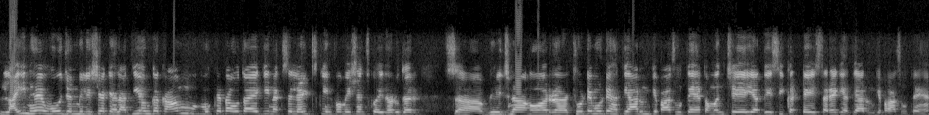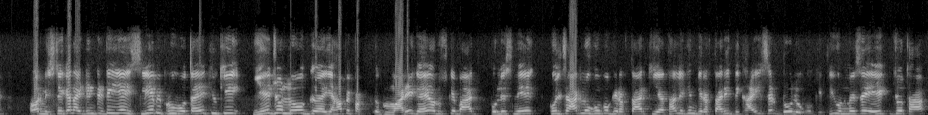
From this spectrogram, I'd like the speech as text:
लाइन है, वो जन मिलिशिया कहलाती है। उनका काम मुख्यतः होता है कि नक्सलाइट्स की इंफॉर्मेशन को इधर उधर भेजना और छोटे मोटे हथियार उनके पास होते हैं, तमंचे या देसी कट्टे, इस तरह के हथियार उनके पास होते हैं। और मिस्टेकन आइडेंटिटी ये इसलिए भी प्रूव होता है क्योंकि ये जो लोग यहाँ पे मारे गए और उसके बाद पुलिस ने कुल चार लोगों को गिरफ़्तार किया था, लेकिन गिरफ्तारी दिखाई सिर्फ़ दो लोगों की थी। उनमें से एक जो था,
